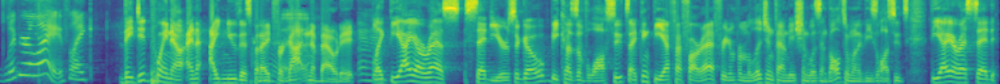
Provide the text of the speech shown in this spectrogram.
live your life. Like they did point out, and I knew this, but. I'd mm-hmm. forgotten about it. Mm-hmm. Like the IRS said years ago, because of lawsuits, I think the FFRF, Freedom from Religion Foundation, was involved in one of these lawsuits. The IRS said,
